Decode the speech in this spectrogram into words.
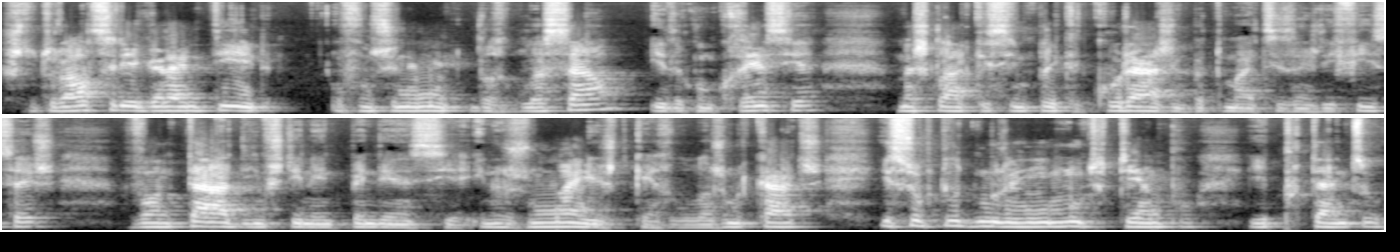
Estrutural seria garantir o funcionamento da regulação e da concorrência, mas claro que isso implica coragem para tomar decisões difíceis, vontade de investir na independência e nos meios de quem regula os mercados e, sobretudo, demoraria muito tempo e, portanto,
